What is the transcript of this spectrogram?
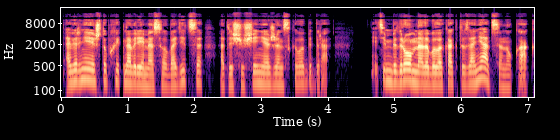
а вернее, чтобы хоть на время освободиться от ощущения женского бедра. Этим бедром надо было как-то заняться, но как?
